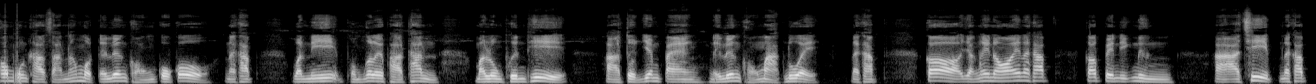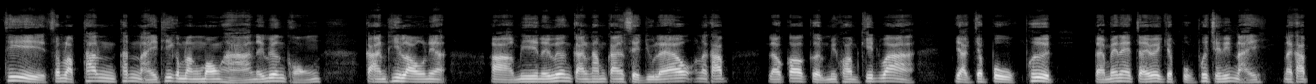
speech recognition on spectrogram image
ข้อมูลข่าวสารทั้งหมดในเรื่องของโกโก้นะครับ วันนี้ผมก็เลยพาท่านมาลงพื้นที่ตรวจเยี่ยมแปลงในเรื่องของหมากด้วยนะครับ ก็อย่างน้อยๆนะครับ ก็เป็นอีกหนึ่งอาอาชีพนะครับที่สำหรับท่านท่านไหนที่กำลังมองหาในเรื่องของการที่เราเนี่ย มีในเรื่องการทำการเกษตรอยู่แล้วนะครับ แล้วก็เกิดมีความคิดว่าอยากจะปลูกพืช แต่ไม่แน่ใจว่าจะปลูกพืชชนิดไหนนะครับ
